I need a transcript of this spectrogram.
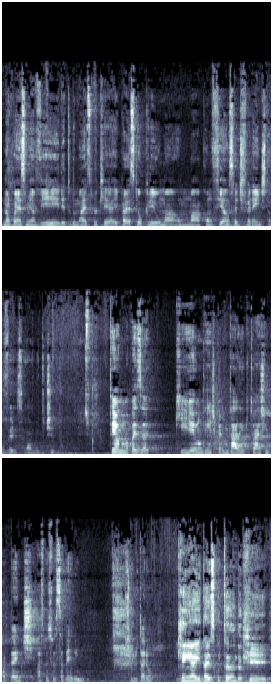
Não conhecem minha vida e tudo mais, porque aí parece que eu crio uma, uma confiança diferente, talvez, algo do tipo. Tem alguma coisa que eu não tenha te perguntado e que tu acha importante as pessoas saberem sobre o tarô? Quem aí está escutando que,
